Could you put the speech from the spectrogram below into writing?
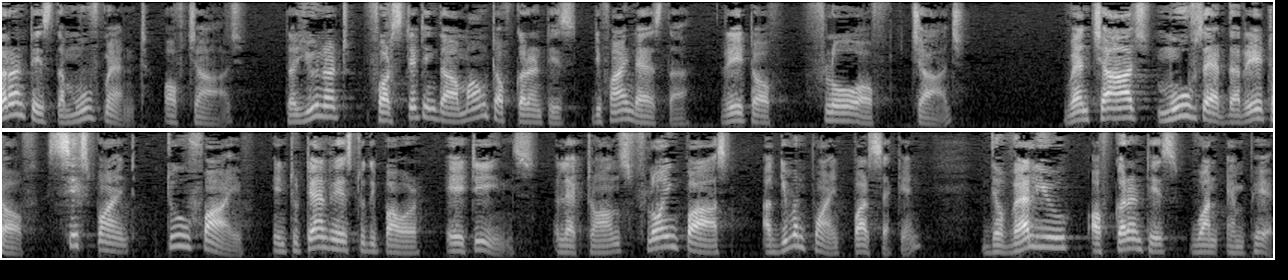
current is the movement of charge the unit for stating the amount of current is defined as the rate of flow of charge when charge moves at the rate of six point two five into ten raise to the power eighteens electrons flowing past a given point per second the value of current is one ampere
